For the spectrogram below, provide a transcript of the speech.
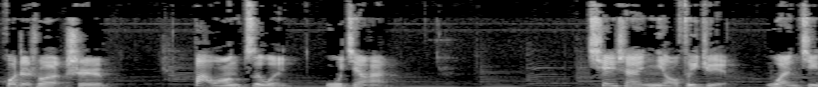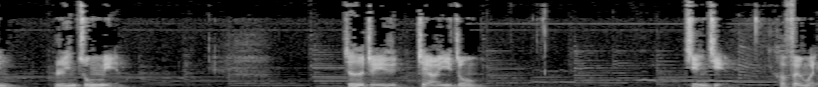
或者说是霸王自刎乌江岸，千山鸟飞绝，万径人踪灭，就是这这样一种境界和氛围。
